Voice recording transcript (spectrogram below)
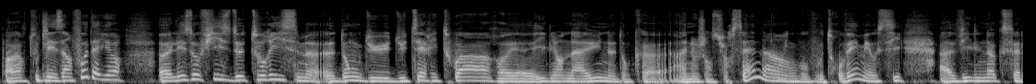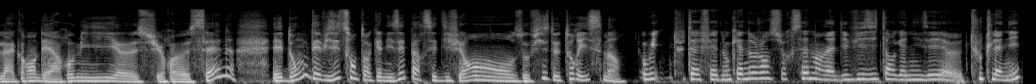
pour avoir toutes les infos. D'ailleurs, euh, les offices de tourisme euh, donc du, du territoire, euh, il y en a une donc euh, à Nogent-sur-Seine, hein, où vous vous trouvez, mais aussi à Villenox-la-Grande et à Romilly-sur-Seine, et donc des visites sont organisées par ces différents offices de tourisme. Oui, tout à fait. Donc à Nogent-sur-Seine, on a des visites organisées euh, toute l'année,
